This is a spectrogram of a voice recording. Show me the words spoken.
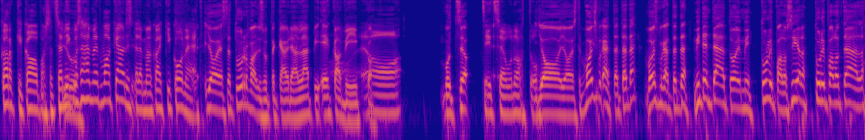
karkkikaupassa. Että sä, niin kuin, sähän menet vaan käynnistelemään kaikki koneet. Joo, ja sitä turvallisuutta käydään läpi eka viikko. Joo, Mutta se, sit se unohtuu. joo, joo. Sitten voiko käyttää tätä? Voiko mä käyttää tätä? Miten tämä toimii? Tulipalo siellä, tulipalo täällä.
